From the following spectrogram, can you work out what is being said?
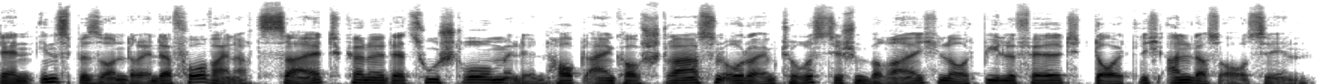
Denn insbesondere in der Vorweihnachtszeit könne der Zustrom in den Haupteinkaufsstraßen oder im touristischen Bereich laut Bielefeld deutlich anders aussehen.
